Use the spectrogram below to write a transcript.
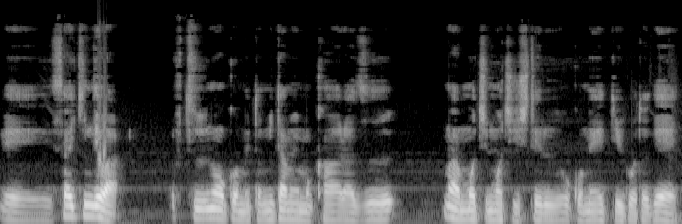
えー、最近では普通のお米と見た目も変わらず、まあ、もちもちしてるお米っていうことで、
